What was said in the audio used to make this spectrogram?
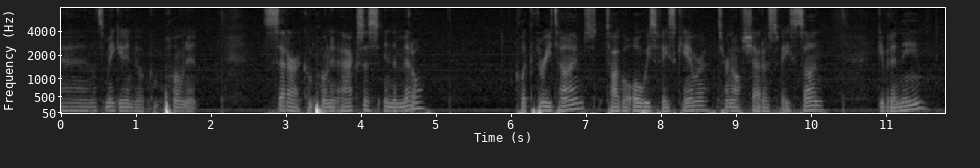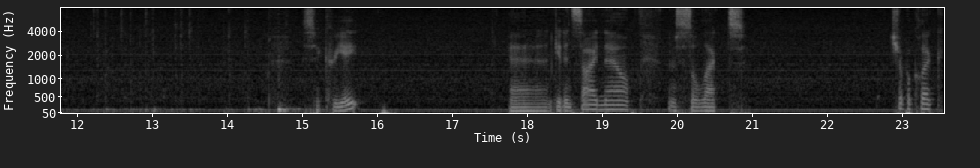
and let's make it into a component. Set our component axis in the middle. Click three times, toggle always face camera, turn off shadows face sun, give it a name. Say create and get inside now. I'm going to select, triple click,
